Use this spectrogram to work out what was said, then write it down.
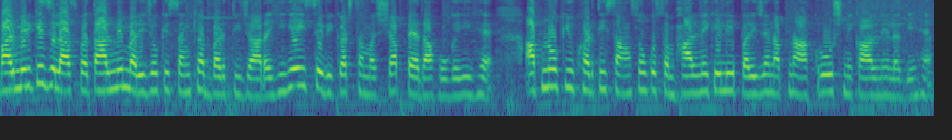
बाड़मेर के जिला अस्पताल में मरीजों की संख्या बढ़ती जा रही है। इससे विकट समस्या पैदा हो गई है। अपनों की उखड़ती सांसों को संभालने के लिए परिजन अपना आक्रोश निकालने लगे हैं।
